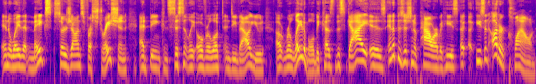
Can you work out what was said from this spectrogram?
in a way that makes Sir Jean's frustration at being consistently overlooked and devalued uh, relatable because this guy is in a position of power, but he's, uh, uh he's an utter clown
